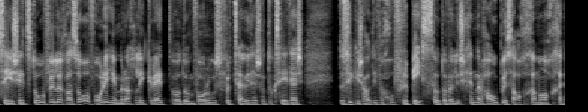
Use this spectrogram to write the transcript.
Siehst du jetzt hier vielleicht auch so? Vorhin haben wir ein bisschen geredet, wo du im Voraus erzählt hast, wo du gesehen hast, du bist halt einfach auch verbessert oder willst keine halben Sachen machen,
